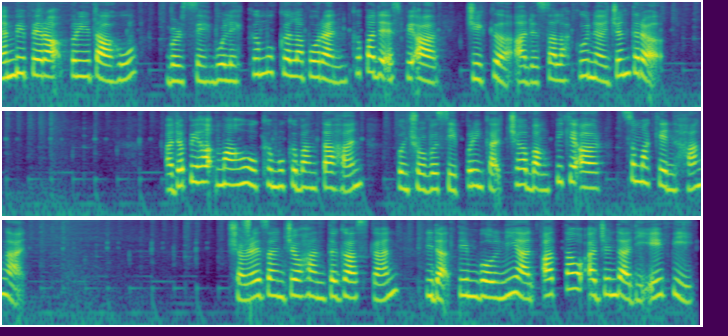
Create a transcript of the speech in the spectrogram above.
MB Perak beritahu bersih boleh kemuka laporan kepada SPR jika ada salah guna jentera. Ada pihak mahu kemuka bantahan kontroversi peringkat cabang PKR semakin hangat. Syarizan Johan tegaskan tidak timbul niat atau agenda DAP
